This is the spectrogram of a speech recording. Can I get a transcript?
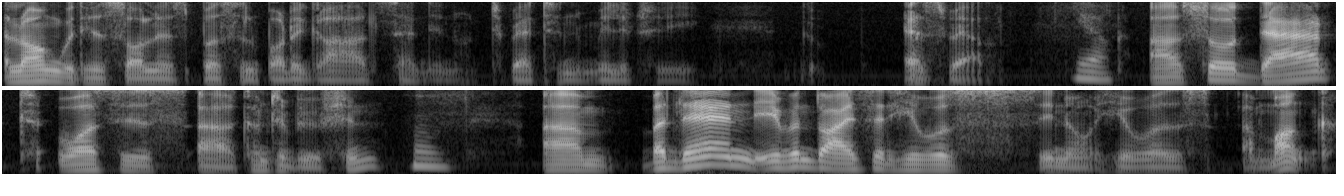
along with his Solon's personal bodyguards and, you know, Tibetan military as well. Yeah. Uh, so that was his uh, contribution. Um, but then, even though I said he was, you know, he was a monk,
